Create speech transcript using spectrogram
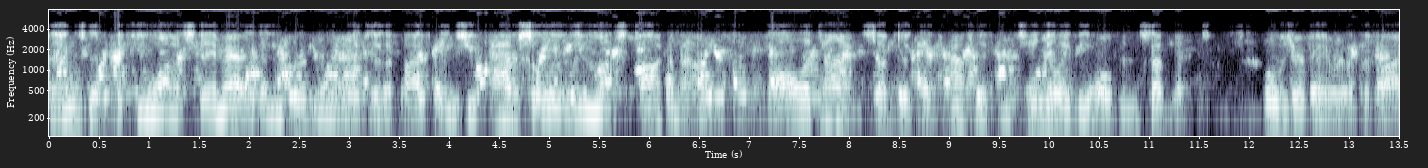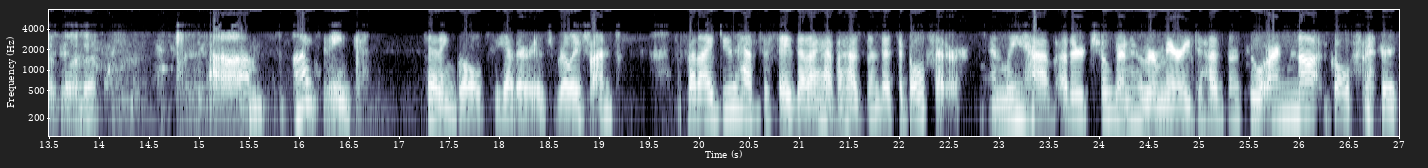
things that if you want to stay married and improve your marriage, they're the five things you absolutely must talk about all the time. Subjects that have to continually be open subjects. What was your favorite of the five, Linda? Um, I think setting goals together is really fun. But I do have to say that I have a husband that's a goal setter. And we have other children who are married to husbands who are not goal setters.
